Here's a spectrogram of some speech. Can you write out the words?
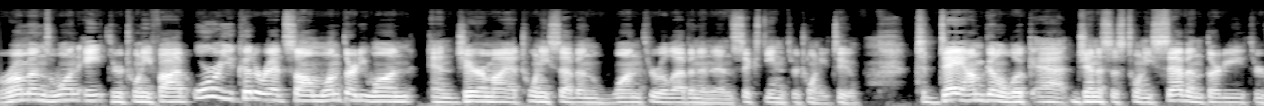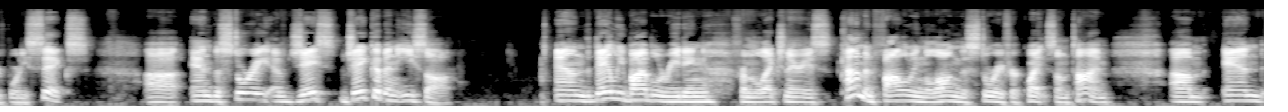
Romans 1 8 through 25, or you could have read Psalm 131 and Jeremiah 27 1 through 11, and then 16 through 22. Today I'm going to look at Genesis 27 30 through 46 uh, and the story of Jacob and Esau. And the daily Bible reading from the lectionary has kind of been following along this story for quite some time. Um, and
